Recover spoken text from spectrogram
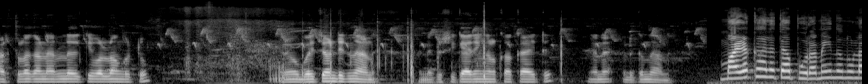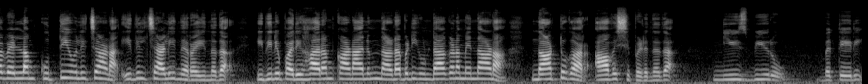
അടുത്തുള്ള കിണറിലേക്ക് വെള്ളവും കിട്ടും. ഉപയോഗിച്ചുകൊണ്ടിരുന്നതാണ്. പിന്നെ കൃഷിക്കാര്യങ്ങൾക്കൊക്കെ ആയിട്ട് ഇങ്ങനെ എടുക്കുന്നതാണ്. മഴക്കാലത്ത് പുറമേ നിന്നുള്ള വെള്ളം കുത്തിയൊലിച്ചാണ് ഇതിൽ ചളി നിറയുന്നത്. ഇതിന് പരിഹാരം കാണാനും നടപടിയുണ്ടാകണമെന്നാണ് നാട്ടുകാർ ആവശ്യപ്പെടുന്നത്. News bureau Bathery.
